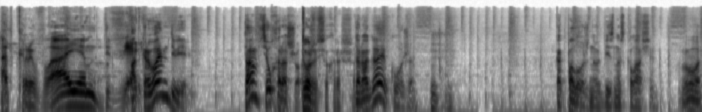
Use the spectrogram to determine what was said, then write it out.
Открываем дверь. Открываем дверь. Там все хорошо. Тоже все хорошо. Дорогая кожа. Как положено в бизнес-классе. Вот.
